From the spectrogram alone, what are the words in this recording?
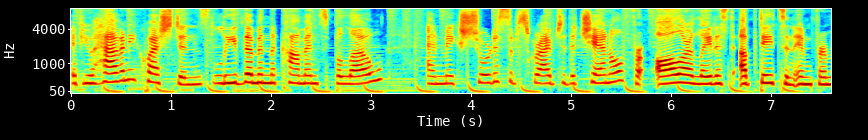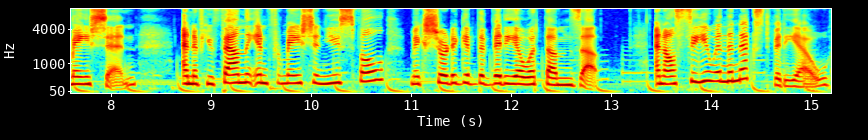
If you have any questions, leave them in the comments below and make sure to subscribe to the channel for all our latest updates and information. And if you found the information useful, make sure to give the video a thumbs up. And I'll see you in the next video.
